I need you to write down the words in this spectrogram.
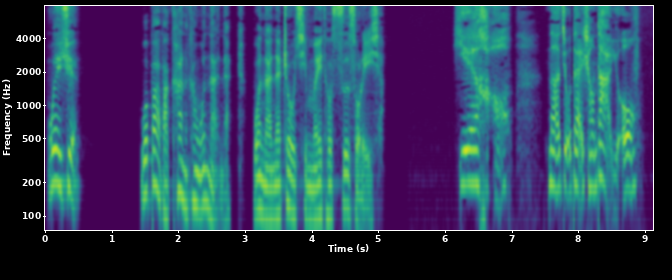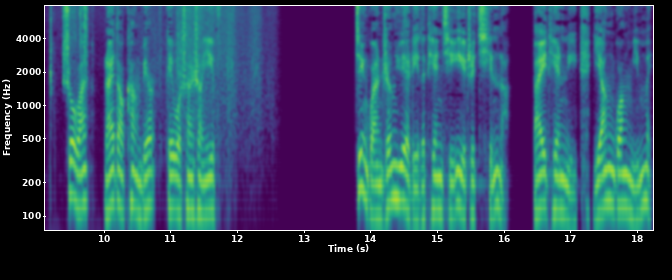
我也去。”我爸爸看了看我奶奶，我奶奶皱起眉头，思索了一下：“也好，那就带上大勇。”说完，来到炕边，给我穿上衣服。尽管正月里的天气一直晴朗，白天里阳光明媚，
